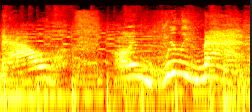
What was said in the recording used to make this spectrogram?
Now? I'm really mad!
